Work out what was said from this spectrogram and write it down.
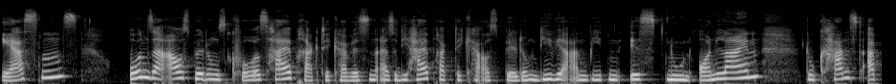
Erstens, unser Ausbildungskurs Heilpraktikerwissen, also die Heilpraktikerausbildung, die wir anbieten, ist nun online. Du kannst ab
